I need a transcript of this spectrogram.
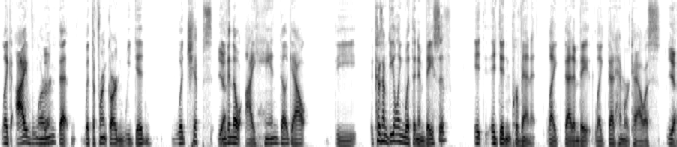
like I've learned that with the front garden, we did wood chips, Yeah. even though I hand dug out the because I'm dealing with an invasive, it it didn't prevent it. Like that inva- like that hemerocallis. yeah,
